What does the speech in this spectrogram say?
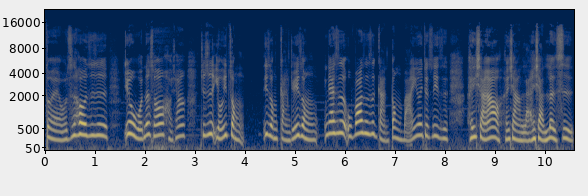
对，我之后就是因为我那时候好像就是有一种一种感觉，一种应该是我不知道是不是感动吧，因为就是一直很想要很想来，很想认识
